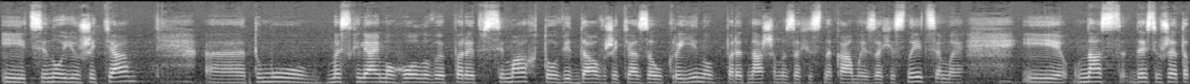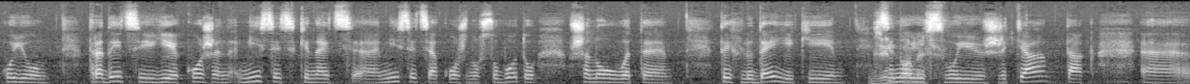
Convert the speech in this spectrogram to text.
і ціною життя. Е, Тому ми схиляємо голови перед всіма, хто віддав життя за Україну, перед нашими захисниками і захисницями. І у нас десь вже такою традицією є кожен місяць, кінець е, місяця, кожну суботу вшановувати тих людей, які ціною пам'яті. своє життя так е,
